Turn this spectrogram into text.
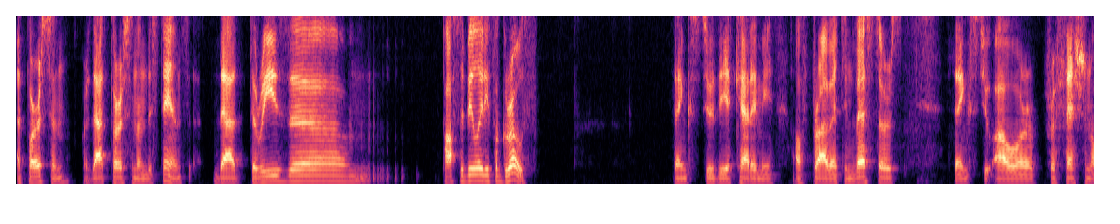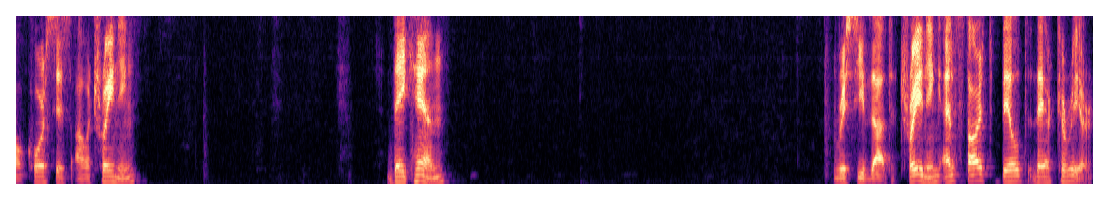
a person or that person understands that there is a possibility for growth thanks to the Academy of Private Investors, thanks to our professional courses, our training, they can receive that training and start build their career.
